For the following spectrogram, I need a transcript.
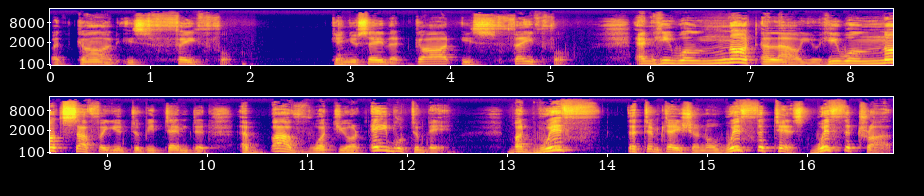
But God is faithful. Can you say that? God is faithful. And He will not allow you, He will not suffer you to be tempted above what you are able to bear. But with the temptation or with the test, with the trial,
